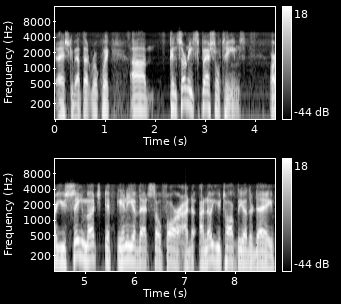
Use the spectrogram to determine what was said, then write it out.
to ask you about that real quick. Uh, concerning special teams, are you seeing much, if any, of that so far? I, I know you talked the other day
